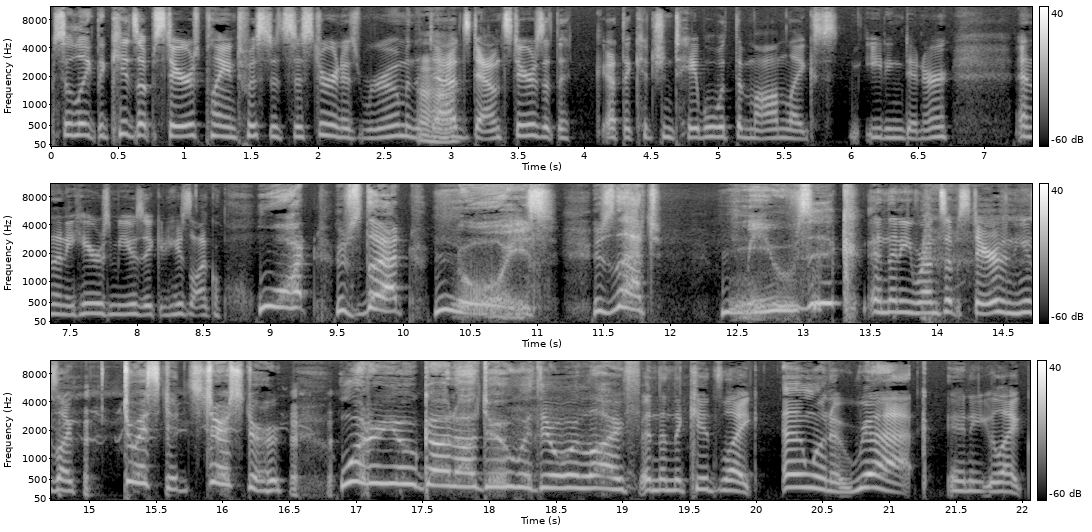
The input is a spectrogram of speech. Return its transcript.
So like the kid's upstairs playing Twisted Sister in his room, and the Uh-huh. dad's downstairs at the at the kitchen table with the mom like s- eating dinner. And then he hears music, and he's like, "What is that noise? Is that music?" And then he runs upstairs, and he's like, "Twisted Sister, what are you gonna do with your life?" And then the kid's like, "I want to rock," and he like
